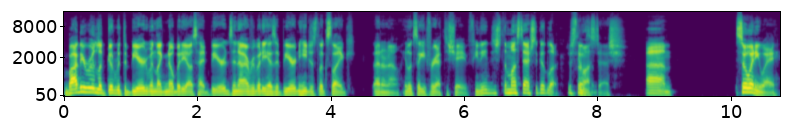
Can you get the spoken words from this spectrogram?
Bobby Roode looked good with the beard when like nobody else had beards, and now everybody has a beard, and he just looks like I don't know. He looks like he forgot to shave. He needs just the mustache, a good look. Just the mustache. Um. So anyway,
